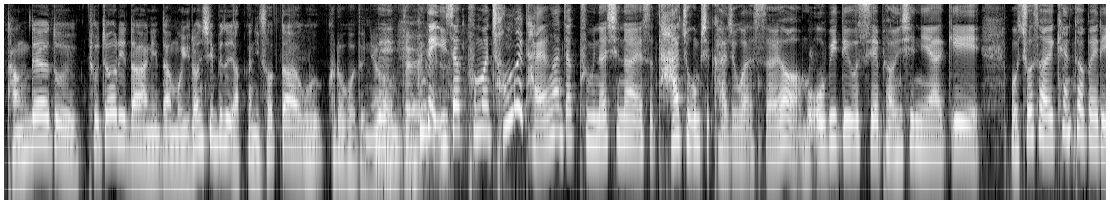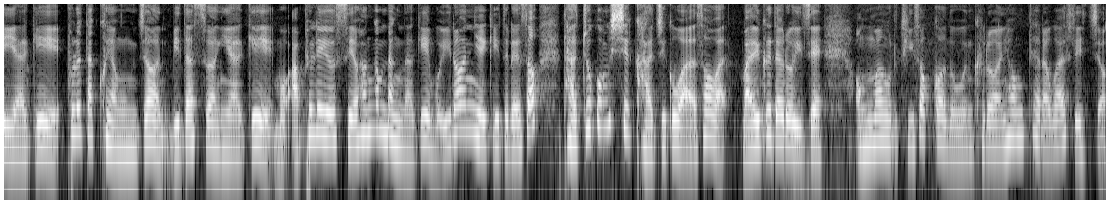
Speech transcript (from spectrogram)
당대에도 표절이다 아니다 뭐 이런 시비도 약간 있었다고 그러거든요. 네. 네. 근데 이 작품은 정말 다양한 작품이나 신화에서 다 조금씩 가지고 왔어요. 뭐 오비디우스의 변신 이야기, 뭐 초서의 캔터베리 이야기, 플루타크 영웅전, 미다스 왕 이야기, 뭐 아풀레이우스의 황금 당나귀 뭐 이런 얘기들에서 다 조금씩 가지고 와서 와- 말 그대로 이제 엉망으로 뒤섞어 놓은 그런 형태라고 할 수 있죠.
